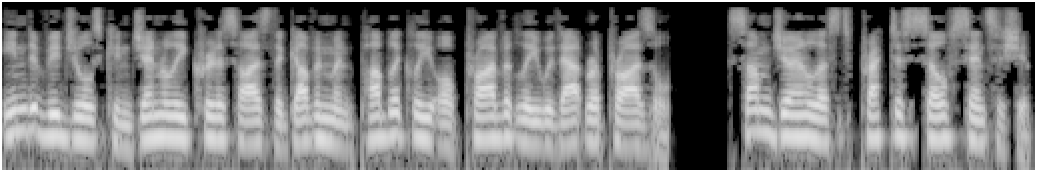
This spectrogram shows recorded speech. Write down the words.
Individuals can generally criticize the government publicly or privately without reprisal. Some journalists practice self-censorship.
